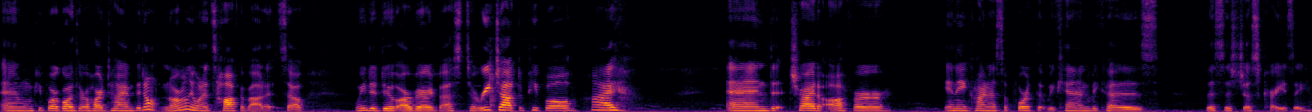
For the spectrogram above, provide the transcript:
and when people are going through a hard time, they don't normally want to talk about it. So we need to do our very best to reach out to people, hi, and try to offer any kind of support that we can because this is just crazy.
